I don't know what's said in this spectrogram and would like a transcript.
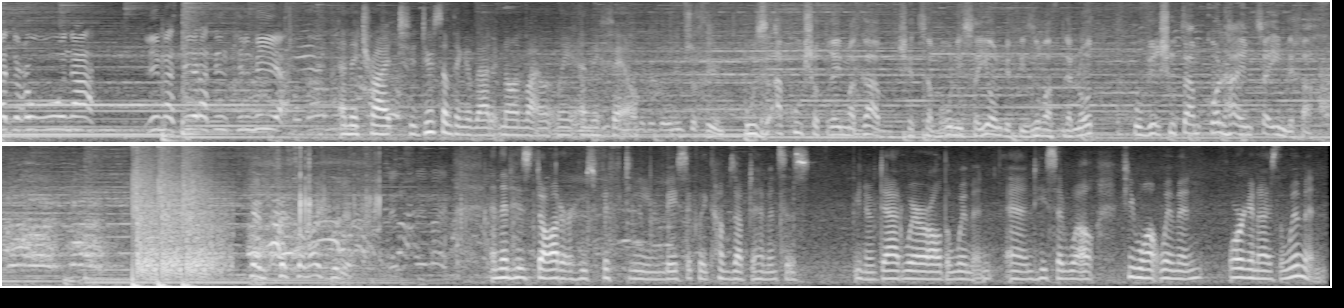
مدعوون لمسيرة سلمية And they tried to do something about it non-violently and they failed. הוזעקו שוטרי מג"ב שצברו ניסיון בפיזור הפגנות וברשותם כל האמצעים לכך. And then his daughter, who's 15, basically comes up to him and says, you know, Dad, where are all the women? And he said, well, if you want women, organize the women.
